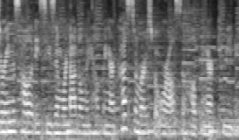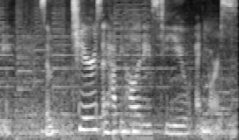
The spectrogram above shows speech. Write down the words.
during this holiday season, we're not only helping our customers, but we're also helping our community. So cheers and happy holidays to you and yours.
